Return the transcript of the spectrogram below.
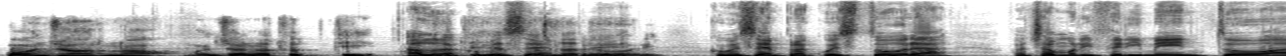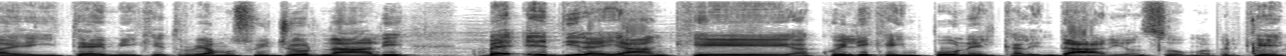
Buongiorno, buongiorno a tutti. Allora, come sempre, come sempre a quest'ora facciamo riferimento ai temi che troviamo sui giornali, beh, e direi anche a quelli che impone il calendario, insomma, perché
